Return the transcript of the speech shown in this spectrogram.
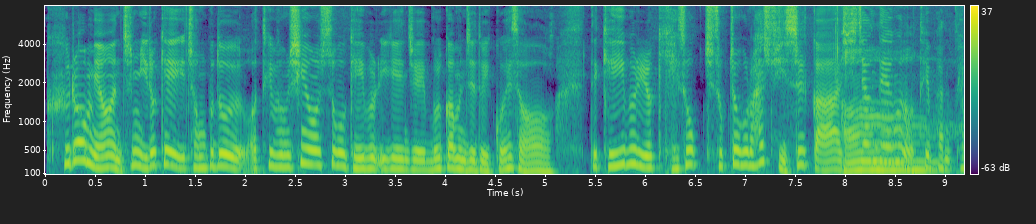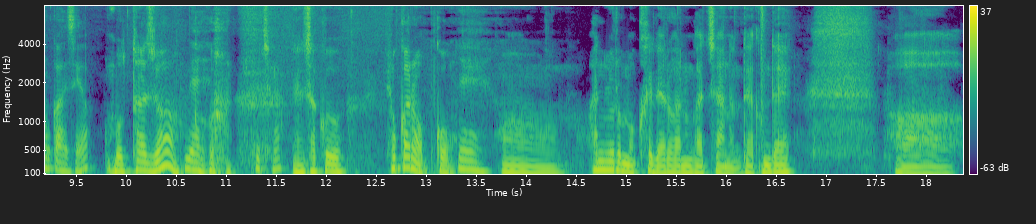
그러면 지금 이렇게 정부도 어떻게 보면 신경을 쓰고 개입을 이게 이제 물가 문제도 있고 해서 근데 개입을 이렇게 계속 지속적으로 할 수 있을까? 시장 대응은 아. 어떻게 평가하세요? 못하죠. 네. 그렇죠. 네, 자꾸 효과는 없고 네. 어, 환율은 뭐 크게 내려가는 것 같지 않은데 근데 어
